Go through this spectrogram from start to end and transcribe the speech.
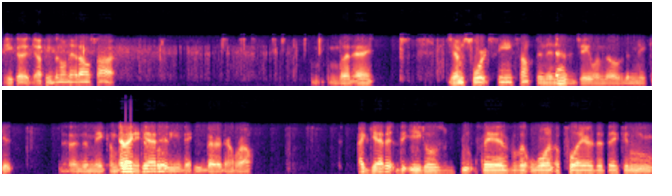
He could have definitely been on that outside. But hey, Jim Schwartz seen something in Jalen Mills to make it uh, to make him I make him get it. believe that he's better than Ralph. I get it. The Eagles fans want a player that they can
